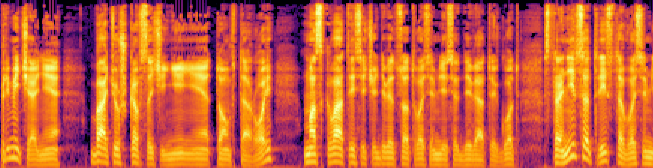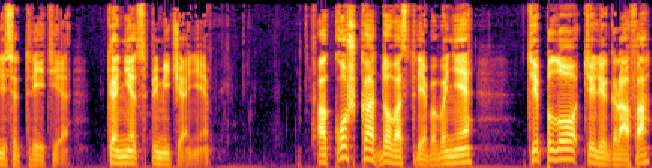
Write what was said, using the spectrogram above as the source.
Примечание. Батюшков. Сочинение. Том 2. Москва, 1989 год. Страница 383. Конец примечания. Окошко до востребования. Тепло телеграфа.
